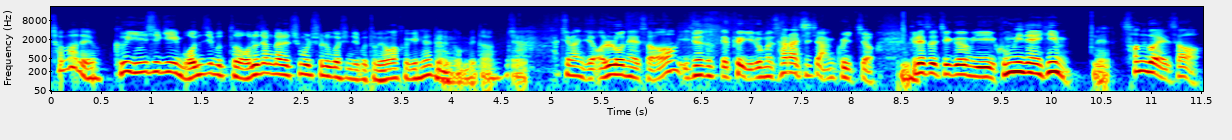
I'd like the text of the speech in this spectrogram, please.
천만에요. 그 인식이 뭔지부터 어느 장단에 춤을 추는 것인지부터 명확하게 해야 되는 음. 겁니다. 예. 하지만 이제 언론에서 이준석 대표 이름은 사라지지 않고 있죠. 음. 그래서 지금 이 국민의힘 네. 선거에서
